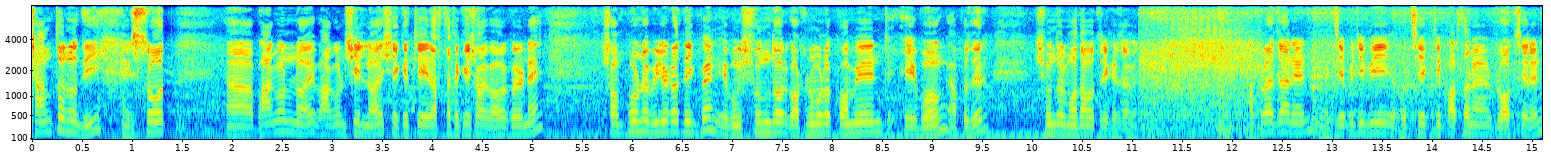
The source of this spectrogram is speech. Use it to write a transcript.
শান্ত নদী, এর স্রোত ভাঙন নয়, ভাঙনশীল নয়, সেক্ষেত্রে এই রাস্তাটাকে সবাই ব্যবহার করে নেয়। সম্পূর্ণ ভিডিওটা দেখবেন এবং সুন্দর গঠনমূলক কমেন্ট এবং আপনাদের সুন্দর মতামত রেখে যাবেন। আপনারা জানেন, জেপিটিভি হচ্ছে একটি পার্সোনাল ব্লগ চ্যানেল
